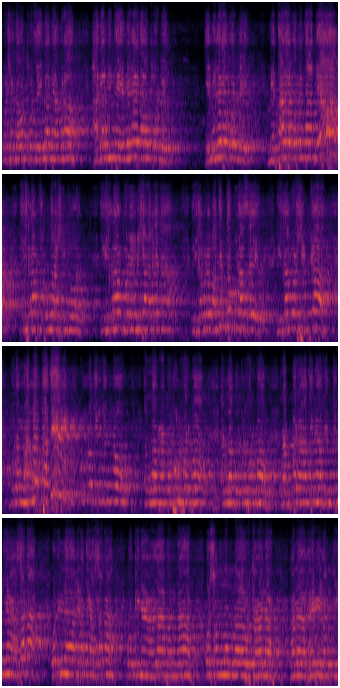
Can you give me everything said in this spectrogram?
মানুষের দাওয়াত করছে। এইভাবে আমরা আগামীতে এমএলএ দাওয়াত করবে, এমএলএ করবে, নেতারা করবে তারা দেখো ইসলাম সন্ত্রাসী নয়। ইসলাম কোনো হিংসা রাখে না। ইসলামের বাতিত্ব বুঝাছে ইসলামের শিক্ষা মানে মানব জাতির উন্নতির জন্য আল্লাহ আমরা কবুল করবা আল্লাহ কবুল করবাও রব্বানা আতিনা ফিদ দুনিয়া হাসানা ওয়া ফিল আখিরাতি হাসানা ওয়া কিনা আযাবান নার ওয়া সাল্লাল্লাহু তাআলা আলা খাইরি খালকি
